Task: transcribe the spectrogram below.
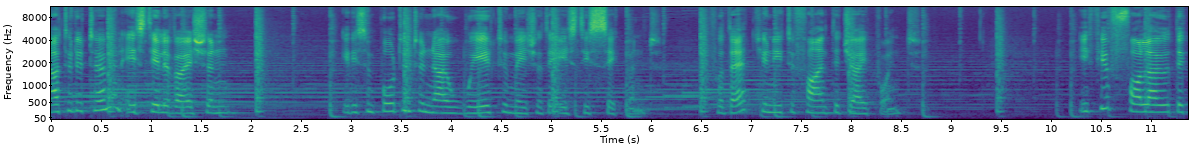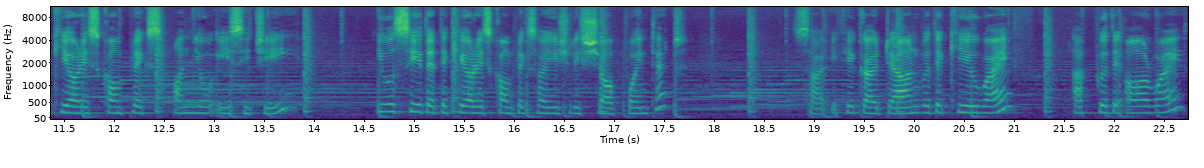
Now to determine ST elevation, it is important to know where to measure the ST segment. For that, you need to find the J point. If you follow the QRS complex on your ECG, you will see that the QRS complex are usually sharp pointed. So if you go down with the Q wave, up with the R wave,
